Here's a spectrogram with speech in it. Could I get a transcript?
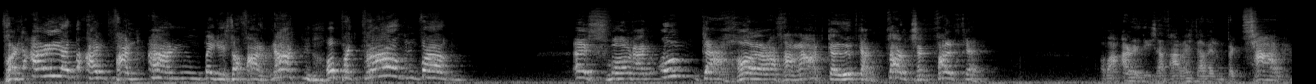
Von allem Anfang an bin ich so verraten und betrogen worden. Es wurde ein ungeheurer Verrat geübt am deutschen Volke. Aber alle diese Verräter werden bezahlen.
